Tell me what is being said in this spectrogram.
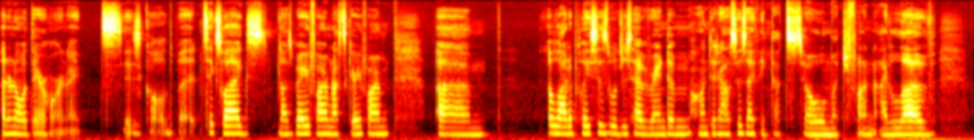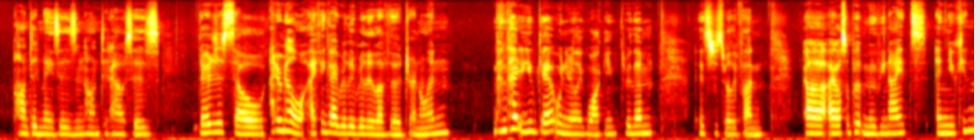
I don't know what their Horror Nights is called, but Six Flags, Knott's Berry Farm, Knott's Scary Farm. Um, a lot of places will just have random haunted houses. I think that's so much fun. I love haunted mazes and haunted houses. They're just so, I don't know. I think I really, really love the adrenaline that you get when you're like walking through them. It's just really fun. Uh, I also put movie nights, and you can,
